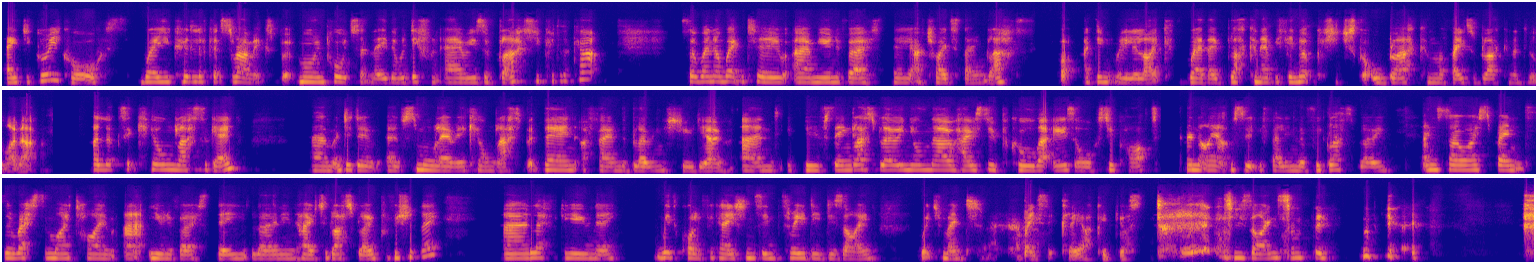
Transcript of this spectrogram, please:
a degree course where you could look at ceramics, but more importantly, there were different areas of glass you could look at. So when I went to um, university, I tried stained glass, but I didn't really like where they blacken everything up because you just got all black and my face was black and I didn't like that. I looked at kiln glass again. Um, I did a, a, small area kiln glass, but then I found the blowing studio. And if you've seen glass blowing, you'll know how super cool that is or super hot. And I absolutely fell in love with glass blowing. And so I spent the rest of my time at university learning how to glassblow proficiently and left uni with qualifications in 3D design, which meant basically I could just design something.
